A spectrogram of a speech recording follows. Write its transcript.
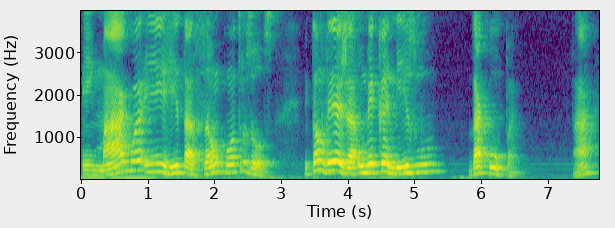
em mágoa e irritação contra os outros. Então veja o mecanismo da culpa, tá?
